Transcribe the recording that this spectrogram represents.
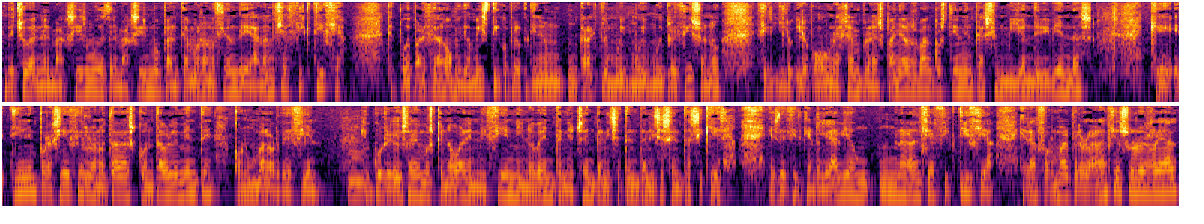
De hecho, en el marxismo, desde el marxismo, planteamos la noción de ganancia ficticia, que puede parecer algo medio místico, pero que tiene un, un carácter muy, muy, muy preciso, ¿no? Es decir, y, lo, y lo pongo un ejemplo. En España los bancos tienen casi un millón de viviendas que tienen, por así decirlo, anotadas contablemente con un valor de 100. ¿Qué ocurre? Hoy sabemos que no valen ni 100, ni 90, ni 80, ni 70, ni 60 siquiera. Es decir, que en realidad había un- una ganancia ficticia, era formal, pero la ganancia solo es real,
